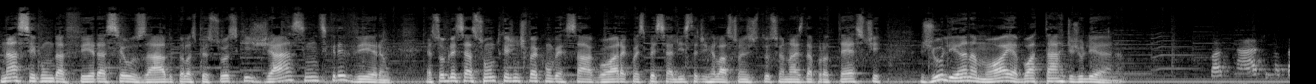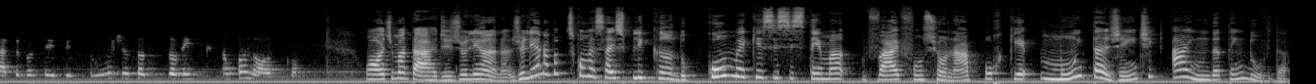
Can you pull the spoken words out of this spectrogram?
na segunda-feira a ser usado pelas pessoas que já se inscreveram. É sobre esse assunto que a gente vai conversar agora com a especialista de Relações Institucionais da Proteste, Juliana Moia. Boa tarde, Juliana. Boa tarde, boa tarde a vocês do estúdio, todos os ouvintes que estão conosco. Uma ótima tarde, Juliana. Juliana, vamos começar explicando como é que esse sistema vai funcionar, porque muita gente ainda tem dúvida.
